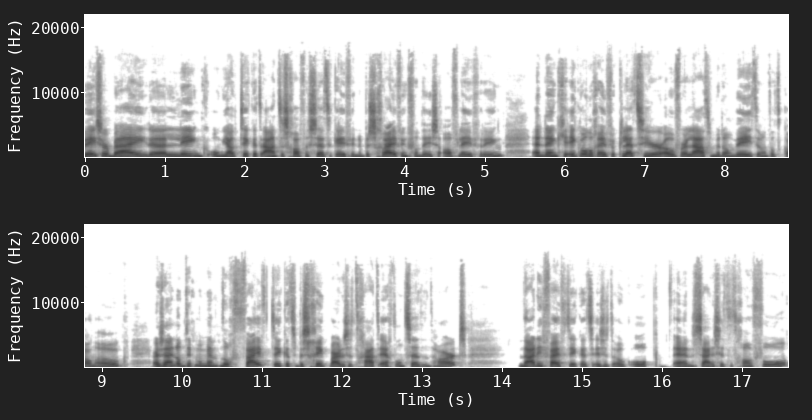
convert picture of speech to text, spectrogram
Wees erbij. De link om jouw ticket aan te schaffen zet ik even in de beschrijving van deze aflevering. En denk je, ik wil nog even kletsen hierover, laat het me dan weten, want dat kan ook. Er zijn op dit moment nog vijf tickets beschikbaar, dus het gaat echt ontzettend hard. Na die vijf tickets is het ook op en zit het gewoon vol.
